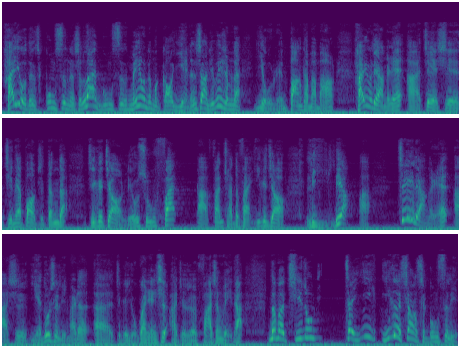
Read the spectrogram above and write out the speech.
还有的公司呢是烂公司，没有那么高也能上去，为什么呢？有人帮他们忙。还有两个人啊，这也是今天报纸登的，一个叫刘书帆啊，帆船的帆；一个叫李亮啊，这两个人啊是也都是里面的呃这个有关人士啊，就是发生委的。那么其中在一一个上市公司里。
